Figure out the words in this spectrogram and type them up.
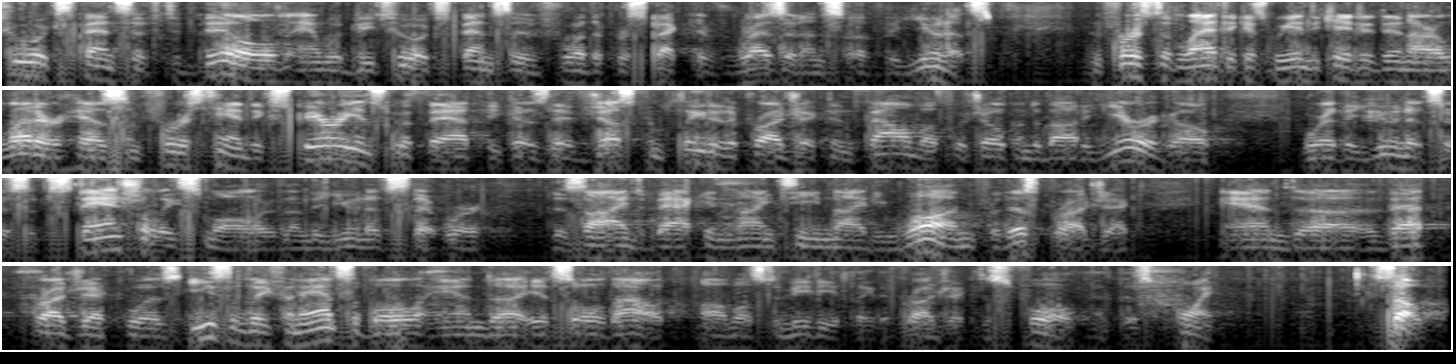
too expensive to build and would be too expensive for the prospective residents of the units. And First Atlantic, as we indicated in our letter, has some firsthand experience with that because they've just completed a project in Falmouth, which opened about a year ago, where the units are substantially smaller than the units that were designed back in 1991 for this project. And uh, that project was easily financeable, and uh, it sold out almost immediately. The project is full at this point. So,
